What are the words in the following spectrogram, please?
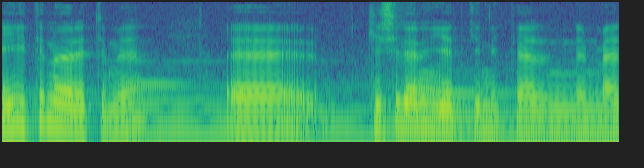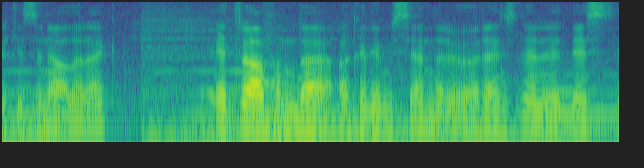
eğitim öğretimi e, kişilerin yetkinliklerinin merkezine alarak etrafında akademisyenleri, öğrencileri, dest,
